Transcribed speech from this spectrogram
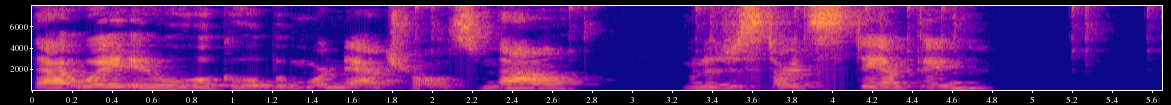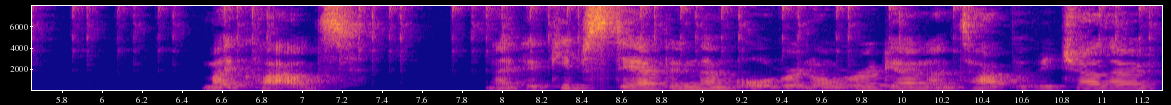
That way it will look a little bit more natural. So now I'm gonna just start stamping my clouds. And I could keep stamping them over and over again on top of each other.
